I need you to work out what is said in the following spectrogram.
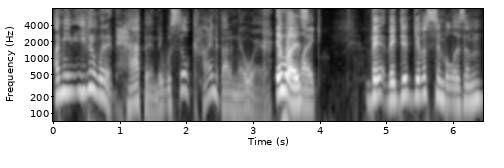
I mean, even when it happened, it was still kind of out of nowhere. It was Like they they did give us symbolism,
